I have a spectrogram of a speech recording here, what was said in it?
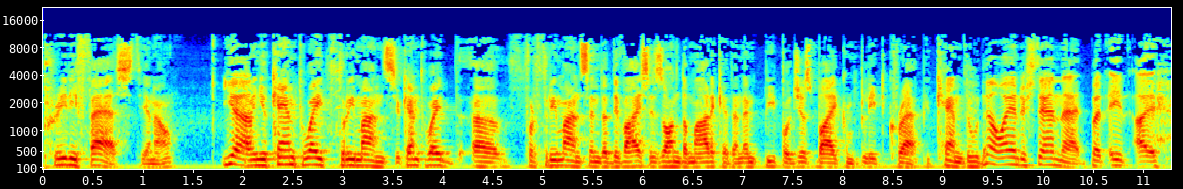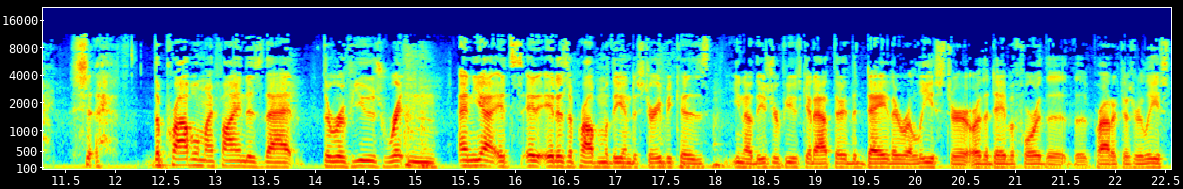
pretty fast. You know. yeah. I mean, you can't wait three months. You can't wait uh, for three months and the device is on the market and then people just buy complete crap. You can't do that. No, I understand that, but it, I, the problem I find is that the reviews written, and yeah, it's it, it is a problem with the industry because you know these reviews get out there the day they're released or, or the day before the the product is released,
